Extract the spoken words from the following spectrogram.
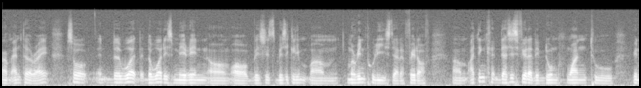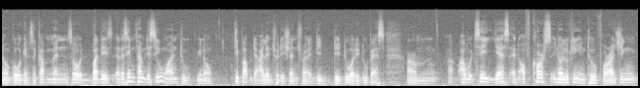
um, enter, right? So the word the word is marine, um, or basically um, marine police. They're afraid of. Um, I think there's this fear that they don't want to, you know, go against the government. So, but they, at the same time, they still want to, you know, keep up the island traditions, right? They, they do what they do best. Um, I would say yes, and of course, you know, looking into foraging,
